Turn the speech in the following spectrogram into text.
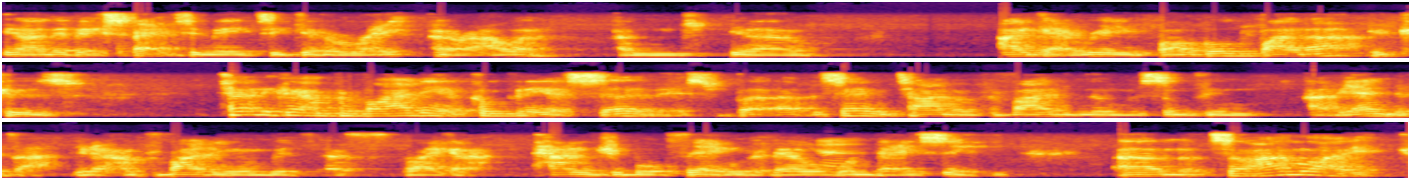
you know and they've expected me to give a rate per hour and you know i get really boggled by that because technically I'm providing a company a service, but at the same time I'm providing them with something at the end of that. You know, I'm providing them with a, like a tangible thing that they'll yeah. one day see. Um, so I'm like,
